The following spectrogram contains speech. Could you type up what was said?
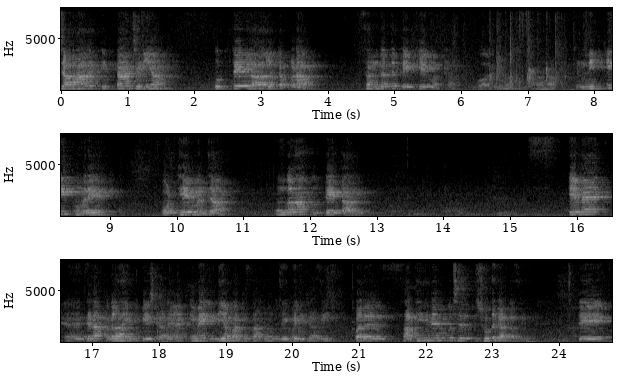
ਚਾਰ ਇੱਟਾਂ ਚਿਣੀਆਂ, ਉੱਤੇ ਲਾਲ ਕੱਪੜਾ, ਸੰਗਤ ਟੇਕੇ ਮੱਥਾ। ਨਿੱਕੀ ਉਮਰੇ ਕੋਠੇ ਮੰਜਾ, ਉਂਗਲਾਂ ਉੱਤੇ ਤਾਰੇ। ਇਹ ਮੈਂ ਜਿਹੜਾ ਅਗਲਾ ਹਾਈਕੂ ਪੇਸ਼ ਕਰ ਰਿਹਾ, ਇਹ ਮੈਂ ਇੰਡੀਆ ਪਾਕਿਸਤਾਨ ਨੂੰ ਦੇਖ ਕੇ ਲਿਖਿਆ ਸੀ, ਪਰ ਸਾਥੀ ਜੀ ਨੇ ਇਹਨੂੰ ਕੁਝ ਸ਼ੁੱਧ ਕਰਤਾ ਸੀ। ਤੇ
